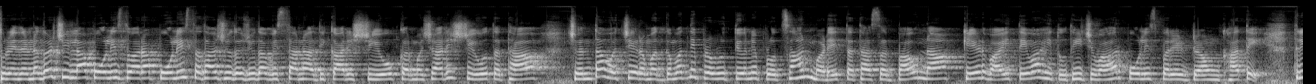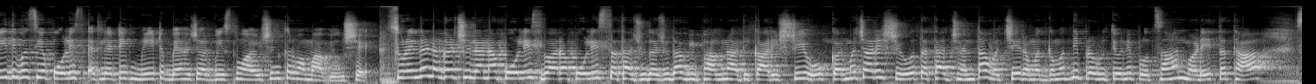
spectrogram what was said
સુરેન્દ્રનગર જિલ્લા પોલીસ દ્વારા પોલીસ તથા જુદા જુદા વિસ્તારના અધિકારીશ્રીઓ, કર્મચારીશ્રીઓ તથા જનતા વચ્ચે રમતગમતની પ્રવૃત્તિઓને પ્રોત્સાહન મળે તથા સદભાવના કેળવાય તેવા હેતુથી જવાહર પોલીસ પરેડ ગ્રાઉન્ડ ખાતે ત્રિદિવસીય પોલીસ એથ્લેટિક મીટ બે હજાર વીસનું આયોજન કરવામાં આવ્યું છે. સુરેન્દ્રનગર જિલ્લાના પોલીસ દ્વારા પોલીસ તથા જુદા જુદા વિભાગના અધિકારીશ્રીઓ, કર્મચારીશ્રીઓ તથા જનતા વચ્ચે રમતગમતની પ્રવૃત્તિઓને પ્રોત્સાહન મળે તથા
